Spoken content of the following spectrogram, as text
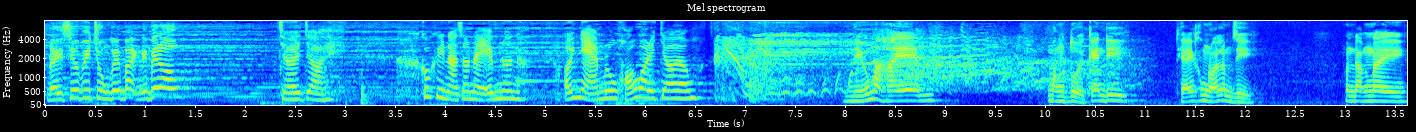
Đầy siêu vi trùng gây bệnh đấy biết không? Trời ơi trời. Có khi nào sau này em nên ở nhà em luôn, khỏi qua đây chơi không? Nếu mà hai em Bằng tuổi Candy Thì anh không nói làm gì. Còn đằng này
